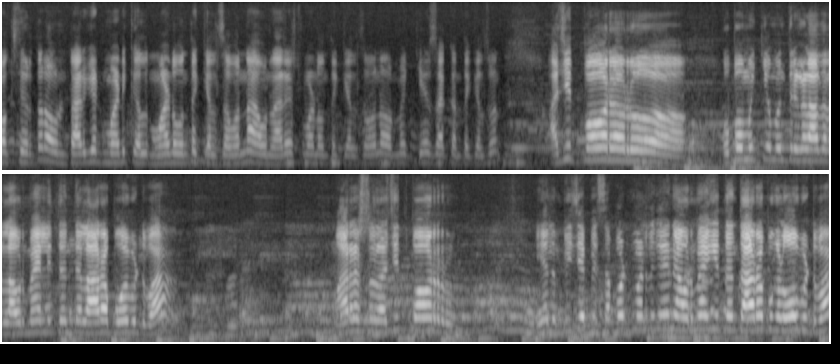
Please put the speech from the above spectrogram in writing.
ಪಕ್ಷ ಇರ್ತಾರೋ ಅವ್ರನ್ನ ಟಾರ್ಗೆಟ್ ಮಾಡಿ ಕೆಲ್ ಮಾಡುವಂಥ ಕೆಲಸವನ್ನು ಅವ್ರನ್ನ ಅರೆಸ್ಟ್ ಮಾಡುವಂಥ ಕೆಲಸವನ್ನು, ಅವ್ರ ಮೇಲೆ ಕೇಸ್ ಹಾಕೋಂಥ ಕೆಲಸವನ್ನು. ಅಜಿತ್ ಪವಾರ್ ಅವರು ಉಪಮುಖ್ಯಮಂತ್ರಿಗಳಾದ್ರಲ್ಲ ಅವ್ರ ಮೇಲಿದ್ದಂತೆಲ್ಲ ಆರೋಪ ಹೋಗ್ಬಿಟ್ವಾ? ಮಹಾರಾಷ್ಟ್ರದ ಅಜಿತ್ ಪವಾರ್ ಏನು ಬಿ ಜೆ ಪಿ ಸಪೋರ್ಟ್ ಮಾಡಿದಾಗ ಅವ್ರ ಮ್ಯಾಗಿದ್ದಂಥ ಆರೋಪಗಳು ಹೋಗ್ಬಿಟ್ವಾ?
